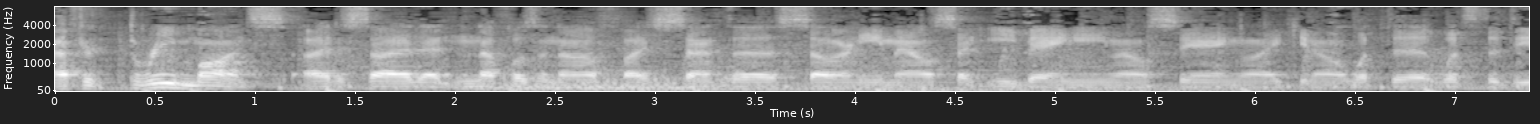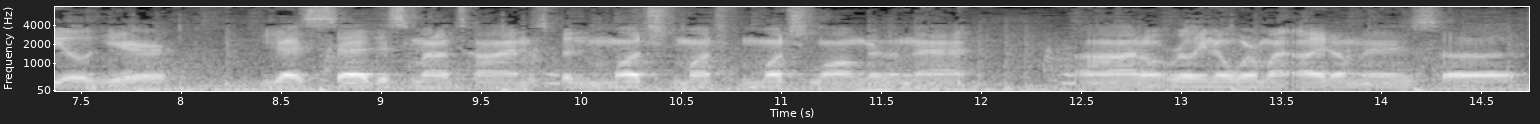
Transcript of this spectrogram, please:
after three months, I decided that enough was enough. I sent the seller an email, sent eBay an email saying like, you know, what the what's the deal here? You guys said this amount of time. It's been much, much, much longer than that. Uh, I don't really know where my item is. Uh,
